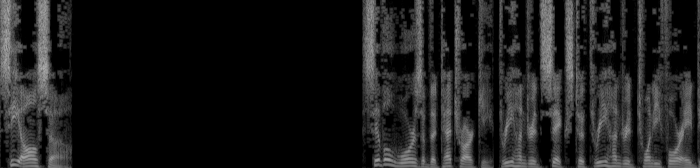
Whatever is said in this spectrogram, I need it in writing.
See also Civil Wars of the Tetrarchy 306 to 324 AD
